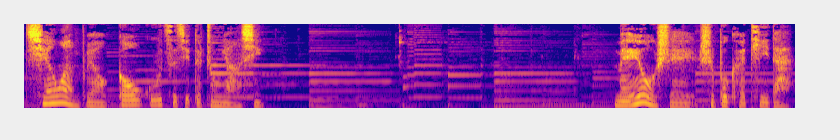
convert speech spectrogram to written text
千万不要高估自己的重要性。没有谁是不可替代。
